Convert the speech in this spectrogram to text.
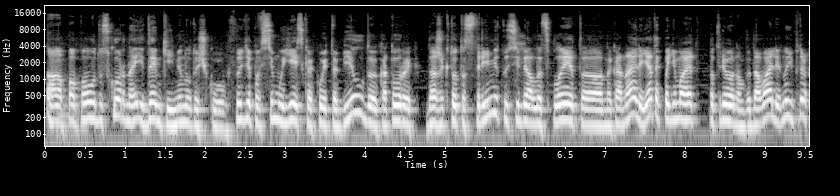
А по поводу Scorn а и демки, минуточку. Судя по всему, есть какой-то билд, который даже кто-то стримит у себя, летсплеит э, на канале. Я так понимаю, это патреоном выдавали. Ну, не патреон,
